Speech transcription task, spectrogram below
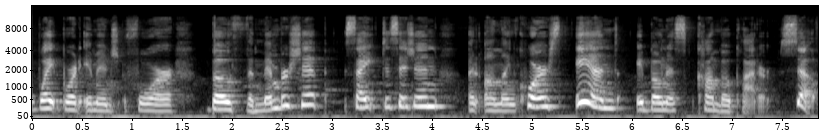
whiteboard image for both the membership site decision, an online course, and a bonus combo platter. So,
